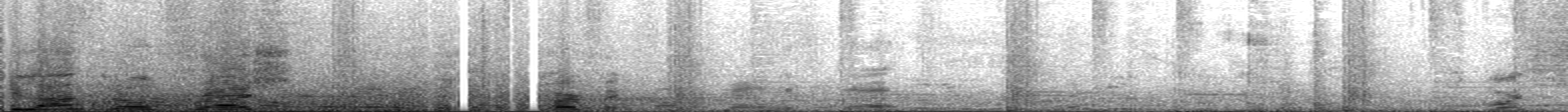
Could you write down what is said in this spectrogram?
cilantro, fresh, perfect. Man, look at that. It's gorgeous.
